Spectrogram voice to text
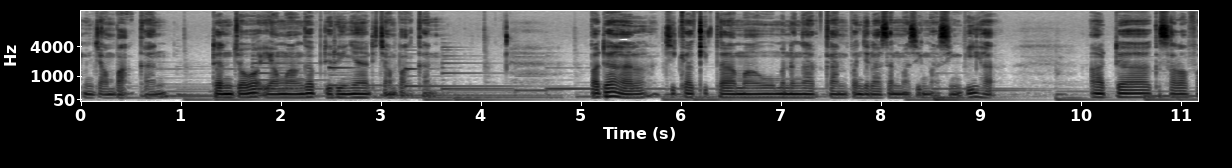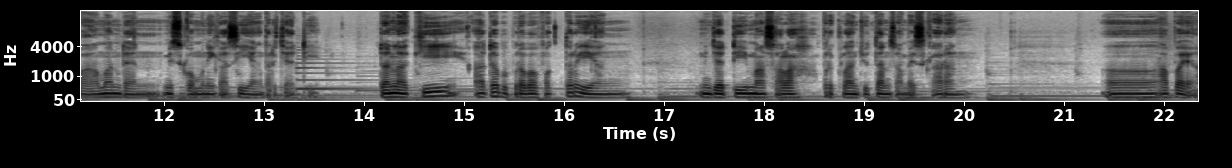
mencampakkan dan cowok yang menganggap dirinya dicampakkan. Padahal, jika kita mau mendengarkan penjelasan masing-masing pihak, ada kesalahpahaman dan miskomunikasi yang terjadi. Dan lagi, ada beberapa faktor yang menjadi masalah berkelanjutan sampai sekarang. Uh, apa ya?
